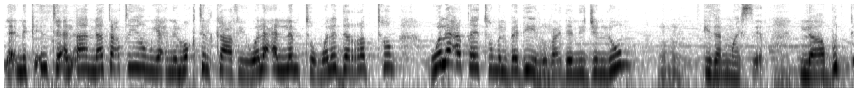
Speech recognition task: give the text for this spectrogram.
لأنك أنت الآن لا تعطيهم يعني الوقت الكافي ولا علمتهم ولا دربتهم ولا أعطيتهم البديل وبعدين يجي إذا ما يصير لابد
